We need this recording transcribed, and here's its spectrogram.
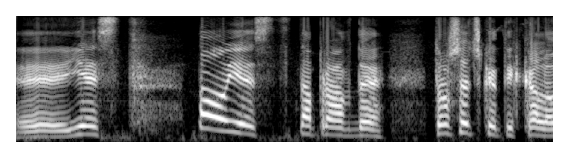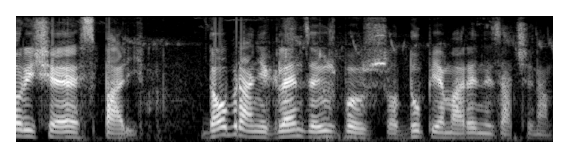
e, jest, no jest naprawdę, troszeczkę tych kalorii się spali. Dobra, nie ględzę już, bo już o dupie maryny zaczynam.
